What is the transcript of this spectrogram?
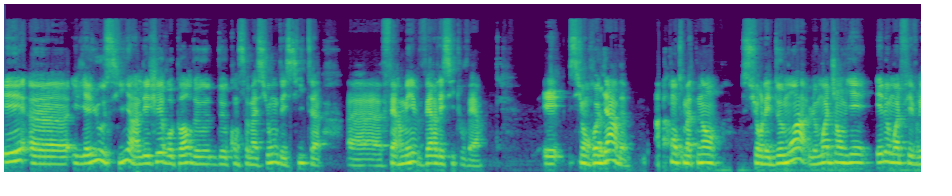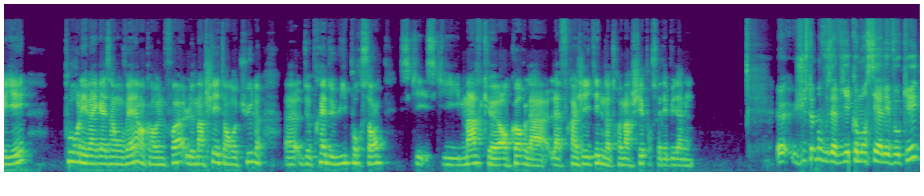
Et euh, il y a eu aussi un léger report de, consommation des sites euh, fermés vers les sites ouverts. Et si on regarde, par contre, maintenant, sur les deux mois, le mois de janvier et le mois de février, pour les magasins ouverts, encore une fois, le marché est en recul euh, de près de 8%, ce qui, ce qui marque encore la fragilité de notre marché pour ce début d'année. Euh, justement, vous aviez commencé à l'évoquer.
